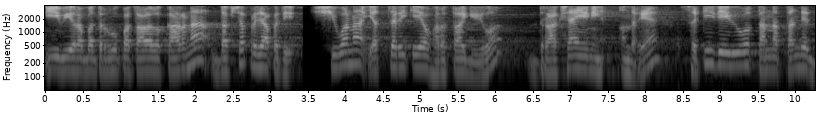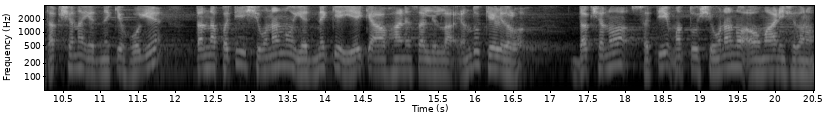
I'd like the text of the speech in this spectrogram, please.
ಈ ವೀರಭದ್ರ ರೂಪ ತಾಳಲು ಕಾರಣ ದಕ್ಷ ಪ್ರಜಾಪತಿ. ಶಿವನ ಎಚ್ಚರಿಕೆಯ ಹೊರತಾಗಿಯೂ ದ್ರಾಕ್ಷಾಯಿಣಿ ಅಂದರೆ ಸತೀದೇವಿಯು ತನ್ನ ತಂದೆ ದಕ್ಷನ ಯಜ್ಞಕ್ಕೆ ಹೋಗಿ ತನ್ನ ಪತಿ ಶಿವನನ್ನು ಯಜ್ಞಕ್ಕೆ ಏಕೆ ಆಹ್ವಾನಿಸಲಿಲ್ಲ ಎಂದು ಕೇಳಿದಳು. ದಕ್ಷನು ಸತಿ ಮತ್ತು ಶಿವನನ್ನು ಅವಮಾನಿಸಿದನು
